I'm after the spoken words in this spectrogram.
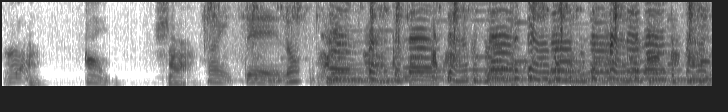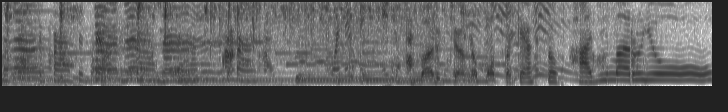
はい、せーの。まるちゃんのポッドキャスト始まるよ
